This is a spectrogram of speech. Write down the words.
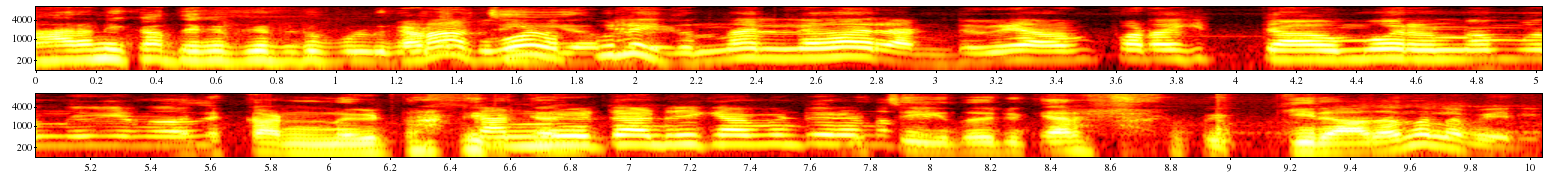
ആരാണ് ഈ കഥയൊക്കെ കേട്ടിട്ട് പുള്ളി അത് കുഴപ്പമില്ല. ഇത് നല്ലതാ. രണ്ടുപേരും പടം ഹിറ്റ് ആകുമ്പോ ഒരെണ്ണം വന്ന് വീണത്. അവന്റെ കണ്ണ് കണ്ണ് കിട്ടാണ്ടിരിക്കാൻ വേണ്ടി ഒരെണ്ണം ചെയ്ത. ഒരു ക്യാരക്ടർ. കിരാത എന്നല്ല പേര്.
